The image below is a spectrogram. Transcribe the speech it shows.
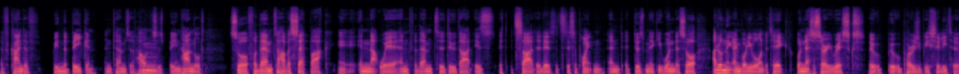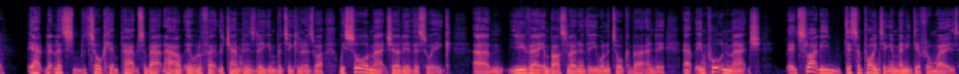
have kind of been the beacon in terms of how mm. this is being handled. So for them to have a setback in that way and for them to do that is it, it's sad. It is. It's disappointing and it does make you wonder. So I don't think anybody will want to take unnecessary risks. It would, it would probably be silly too. Yeah, let's talk perhaps about how it will affect the Champions League in particular as well. We saw a match earlier this week, um, Juve and Barcelona, that you want to talk about, Andy. Uh, important match. It's slightly disappointing in many different ways.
